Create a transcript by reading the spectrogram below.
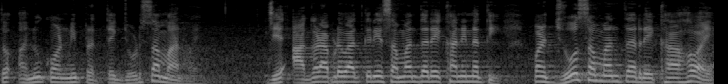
તો અનુકોણની પ્રત્યેક જોડ સમાન હોય. જે આગળ આપણે વાત કરીએ સમાંતર રેખાની નથી, પણ જો સમાંતર રેખા હોય,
